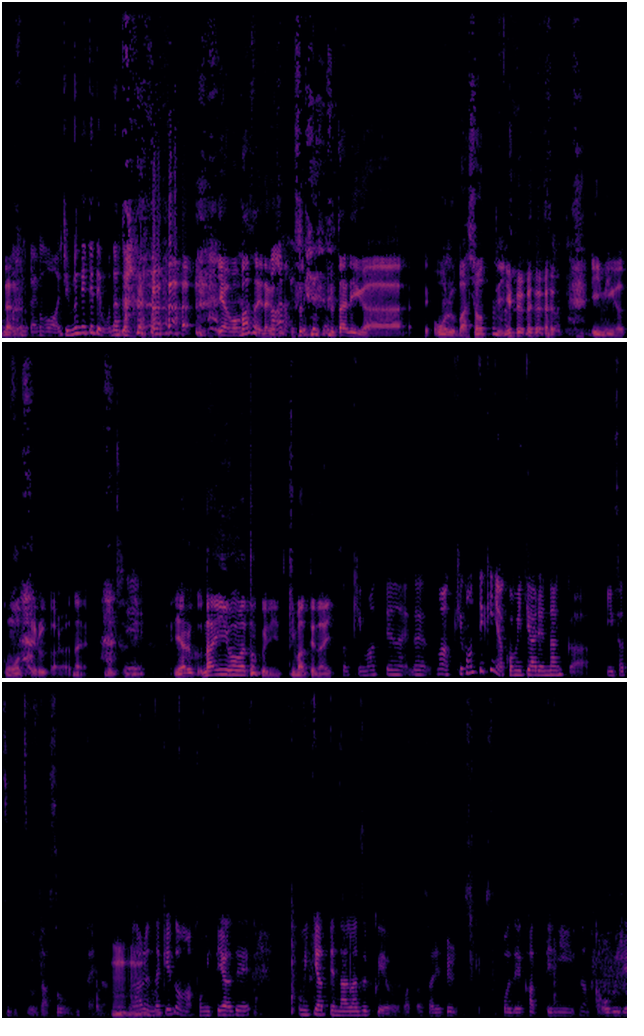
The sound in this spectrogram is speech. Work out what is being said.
5番街もう自分で言っててもなんか。いやもうまさにだからんふ2人がおる場所ってい そう意味がこもってるからね別に。でやる内容は特に決まってない。そう決まってない。でまあ基本的にはコミティアでなんか印刷物を出そうみたいなうんうん。のがあるんだけど、まあ、コミティアでコミティアって長机を渡されてるんですけどそこで勝手になんかオブジェ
